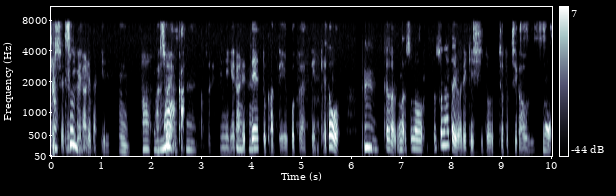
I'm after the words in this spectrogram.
ロシアに逃げられたり、うん、あほんまあソ連か。うん。それに逃げられてとかっていうことやってんけど、うん。だからまあそのそのあたりは歴史とちょっと違う。も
